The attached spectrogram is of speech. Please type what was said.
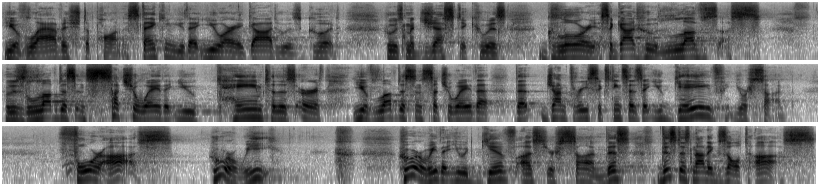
you have lavished upon us. Thanking you that you are a God who is good, who is majestic, who is glorious, a God who loves us, who has loved us in such a way that you came to this earth. You have loved us in such a way that, that John 3 16 says that you gave your son for us who are we? Who are we that you would give us your son? This, this does not exalt us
